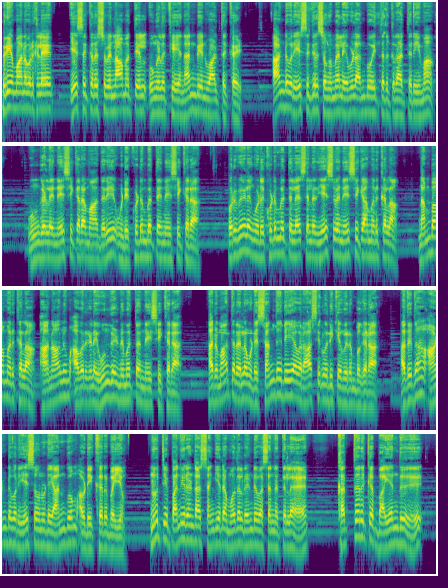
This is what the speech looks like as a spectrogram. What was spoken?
பிரியமானவர்களே இயேசு கிறிஸ்துவின் நாமத்தில் உங்களுக்கு என் அன்பின் வாழ்த்துக்கள். ஆண்டவர் இயேசு கிறிஸ்து உங்க மேல எவ்வளவு அன்பு வைத்திருக்கிறார் தெரியுமா? உங்களை நேசிக்கிற மாதிரி உங்களுடைய குடும்பத்தை நேசிக்கிறார். ஒருவேளை உங்களுடைய குடும்பத்துல சிலர் இயேசுவை நேசிக்காம இருக்கலாம் நம்பாம இருக்கலாம் ஆனாலும் அவர்களை உங்கள் நிமித்தம் நேசிக்கிறார். அது மாத்திரல்ல உங்களுடைய சந்ததியை அவர் ஆசிர்வதிக்க விரும்புகிறார். அதுதான் ஆண்டவர் இயேசுவனுடைய அன்பும் அவருடைய கிருபையும். நூற்றி பன்னிரெண்டாம் சங்கீதம் முதல் ரெண்டு வசனத்துல கத்தருக்கு பயந்து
